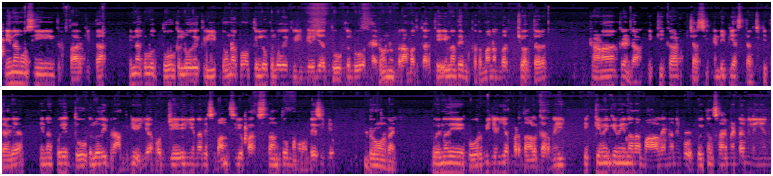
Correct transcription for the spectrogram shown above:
ਇਹਨਾਂ ਨੂੰ ਅਸੀਂ ਗ੍ਰਿਫਤਾਰ ਕੀਤਾ। ਇਹਨਾਂ ਕੋਲੋਂ 2 ਕਿਲੋ ਦੇ ਕਰੀਬ ਦੋਨਾਂ ਕੋਲੋਂ ਕਿਲੋ ਕਿਲੋ ਦੇ ਕਰੀਬ ਜਿਹੜੀ ਆ 2 ਕਿਲੋ ਹੈਰੋਇਨ ਬਰਾਮਦ ਕਰਕੇ ਇਹਨਾਂ ਦੇ ਮੁਕੱਦਮਾ ਨੰਬਰ 74 ਥਾਣਾ ਘਰਿੰਡਾ 2185 ਐਨਡੀਪੀਐਸ ਦਰਜ ਕੀਤਾ ਗਿਆ। ਇਹਨਾਂ ਕੋਲ ਇਹ 2 ਕਿਲੋ ਦੀ ਬਰਾਮਦਗੀ ਹੋਈ ਆ ਔਰ ਜਿਹੜੀ ਇਹਨਾਂ ਦੇ ਸਬੰਧ ਸੀ ਉਹ ਪਾਕਿਸਤਾਨ ਤੋਂ ਮੰਗਵਾਉਂਦੇ ਸੀਗੇ ਡਰੋਨ ਰਾਹੀਂ। ਤੋਂ ਇਹਨਾਂ ਦੇ ਹੋਰ ਵੀ ਜਿਹੜੀ ਆ ਪੜਤਾਲ ਕਰ ਰਹੇ ਕਿ ਕਿਵੇਂ ਕਿਵੇਂ ਇਹਨਾਂ ਦਾ ਮਾਲ ਇਹਨਾਂ ਨੇ ਹੋਰ ਕੋਈ ਕੰਸਾਈਨਮੈਂਟਾਂ ਵੀ ਲਈਆਂ ਨੇ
